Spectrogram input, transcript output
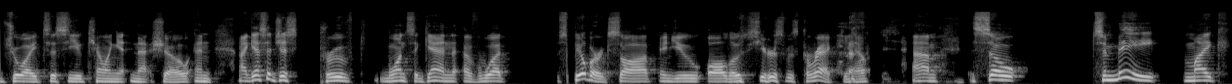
joy to see you killing it in that show, and I guess it just proved once again of what Spielberg saw in you all those years was correct. You know, um, so to me, Mike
